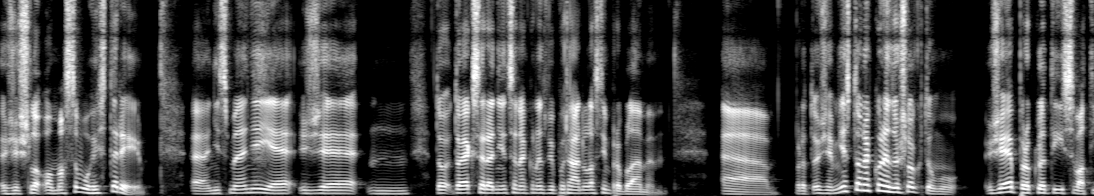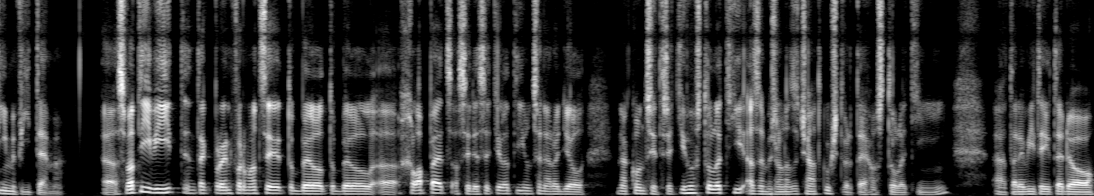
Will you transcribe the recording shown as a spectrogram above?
že šlo o masovou hysterii, uh, nicméně je, že mm, to, to, jak se radnice nakonec vypořádala s tím problémem. Uh, protože město nakonec došlo k tomu, že je prokletý svatým Vítem. Eh, Svatý Vít, jen tak pro informaci, to byl, to byl eh, chlapec, asi desetiletý, on se narodil na konci třetího století a zemřel na začátku čtvrtého století. Tady vítejte do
